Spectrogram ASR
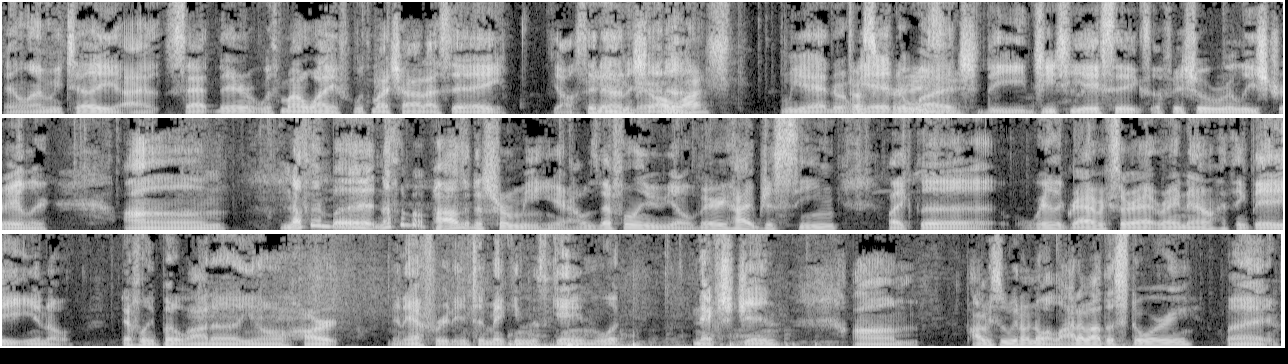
and let me tell you, I sat there with my wife, with my child. I said, "Hey, y'all sit down and shut all up." watched? We had to That's we had crazy. to watch the GTA Six official release trailer. Um, nothing but nothing but positives from me here. I was definitely you know very hyped just seeing like the where the graphics are at right now. I think they you know definitely put a lot of you know heart and effort into making this game look next gen. Um, obviously we don't know a lot about the story, but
